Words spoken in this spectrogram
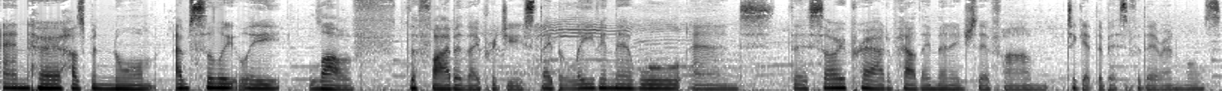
and her husband Norm absolutely love the fibre they produce. They believe in their wool and they're so proud of how they manage their farm to get the best for their animals.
